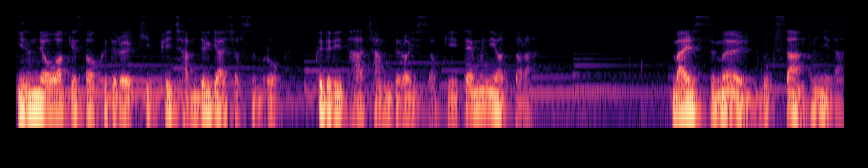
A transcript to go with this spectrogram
이는 여호와께서 그들을 깊이 잠들게 하셨으므로 그들이 다 잠들어 있었기 때문이었더라. 말씀을 묵상합니다.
